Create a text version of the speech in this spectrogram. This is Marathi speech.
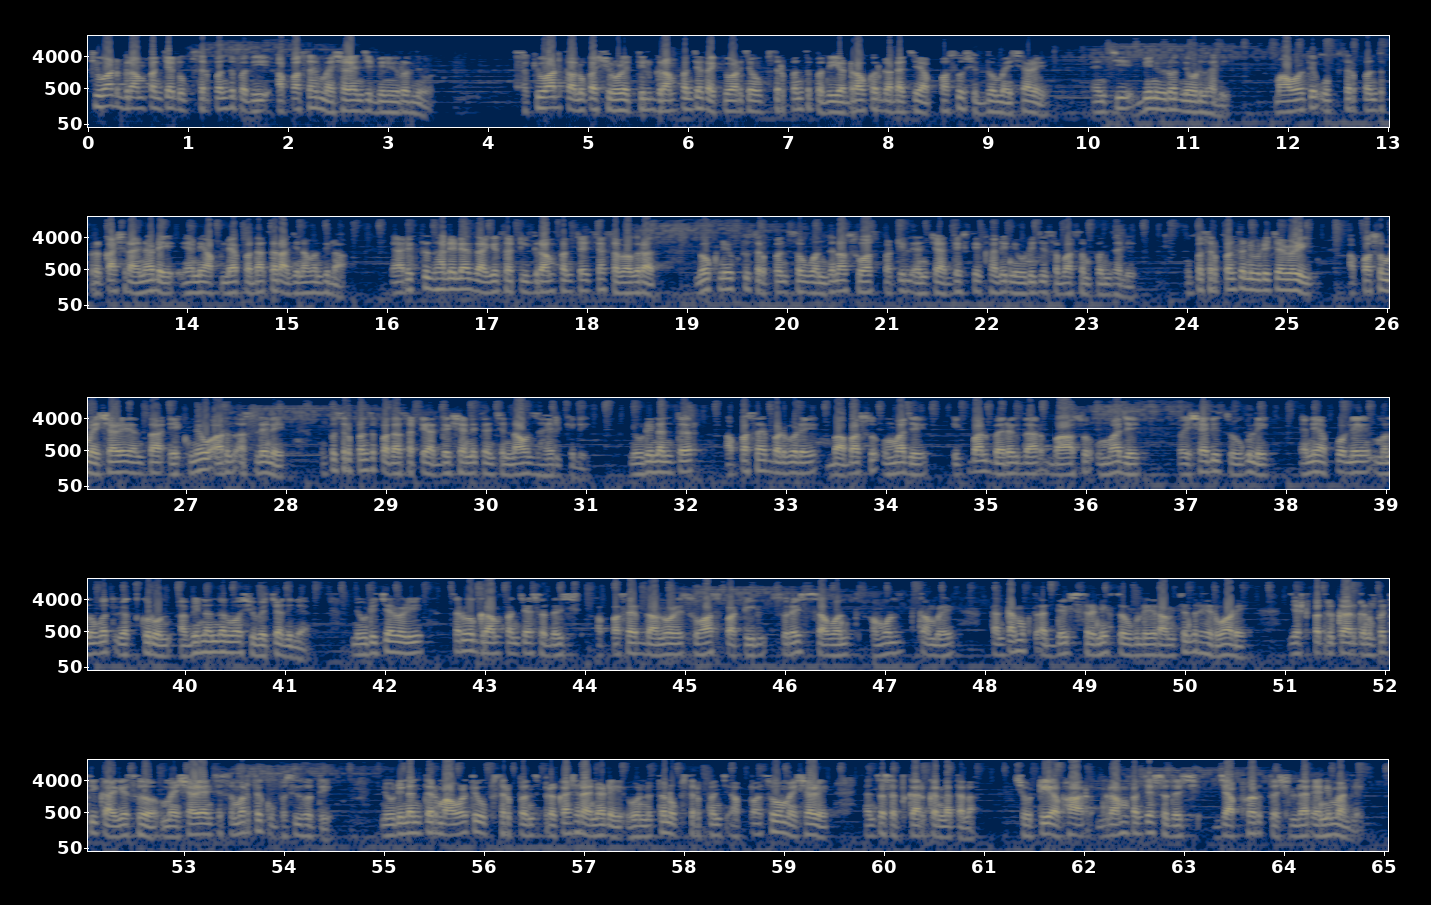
अकिवाड ग्रामपंचायत उपसरपंचपदी अप्पासाहेब म्हैसाळ यांची बिनविरोध निवड. अकिवाड तालुका शिरोळ येथील ग्रामपंचायत अकिवाडच्या उपसरपंचपदी यड्रावकर गटाचे अप्पासू सिद्धू म्हैसाळे यांची बिनविरोध निवड झाली. मावळते उपसरपंच प्रकाश रायनाडे यांनी आपल्या पदाचा राजीनामा दिला. या रिक्त झालेल्या जागेसाठी ग्रामपंचायतच्या सभागृहात लोकनियुक्त सरपंच वंदना सुहास पाटील यांच्या अध्यक्षतेखाली निवडीची सभा संपन्न झाली. उपसरपंच निवडीच्या वेळी अप्पासू म्हैसाळे यांचा एकमेव अर्ज असल्याने उपसरपंच पदासाठी अध्यक्षांनी त्यांचे नाव जाहीर केले. निवडीनंतर अप्पासाहेब बडबडे बाबासो उमाजे इक्बाल बैरकदार बाळासो उमाजे वैशाली चौगुले यांनी आपले मनोगत व्यक्त करून अभिनंदन व शुभेच्छा दिल्या. निवडीच्या वेळी सर्व ग्रामपंचायत सदस्य अप्पासाहेब दानोळे सुहास पाटील सुरेश सावंत अमोल कांबळे तंटामुक्त अध्यक्ष श्रेणिक चौगुले रामचंद्र हेरवाडे ज्येष्ठ पत्रकार गणपती कायगेसह मैशाळे यांचे समर्थक उपस्थित होते. निवडीनंतर मावळते उपसरपंच प्रकाश रायनाडे व नूतन उपसरपंच अप्पासो म्हैशाळे यांचा सत्कार करण्यात आला. शेवटी आभार ग्रामपंचायत सदस्य जाफर तहसीलदार यांनी मानले.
